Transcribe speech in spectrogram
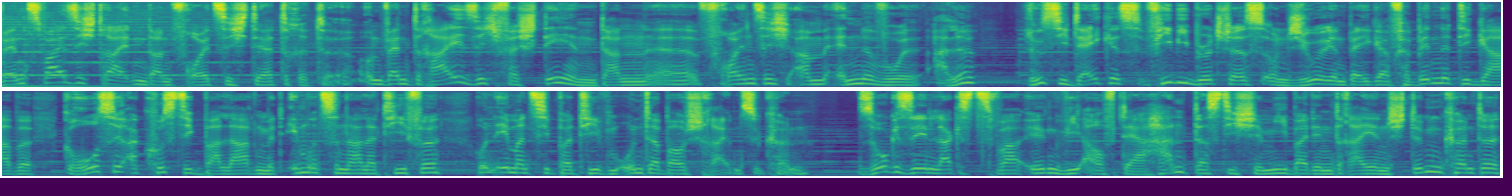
Wenn zwei sich streiten, dann freut sich der Dritte. Und wenn drei sich verstehen, dann äh, freuen sich am Ende wohl alle? Lucy Dacus, Phoebe Bridges und Julian Baker verbindet die Gabe, große Akustikballaden mit emotionaler Tiefe und emanzipativem Unterbau schreiben zu können. So gesehen lag es zwar irgendwie auf der Hand, dass die Chemie bei den Dreien stimmen könnte,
